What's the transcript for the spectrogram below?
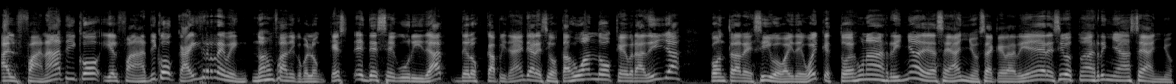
al fanático y el fanático cae reven, no es un fanático, perdón, que es de seguridad de los capitanes de Arecibo. Está jugando quebradilla contra Arecibo, by the way, que esto es una riña de hace años. O sea, quebradilla y Arecibo es una riña de hace años.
